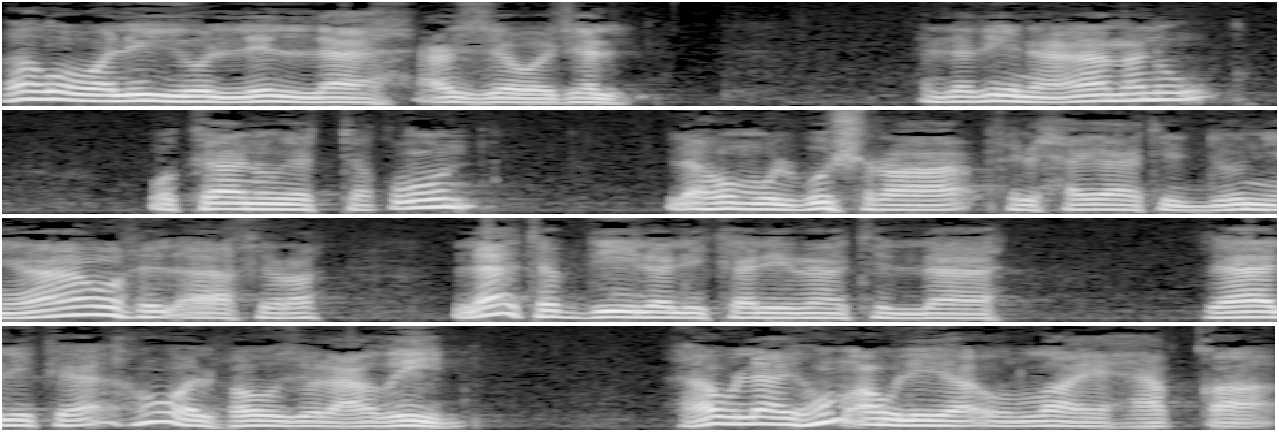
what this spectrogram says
فهو ولي لله عز وجل. الذين آمنوا وكانوا يتقون لهم البشرى في الحياة الدنيا وفي الآخرة لا تبديل لكلمات الله. ذلك هو الفوز العظيم. هؤلاء هم أولياء الله حقا.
